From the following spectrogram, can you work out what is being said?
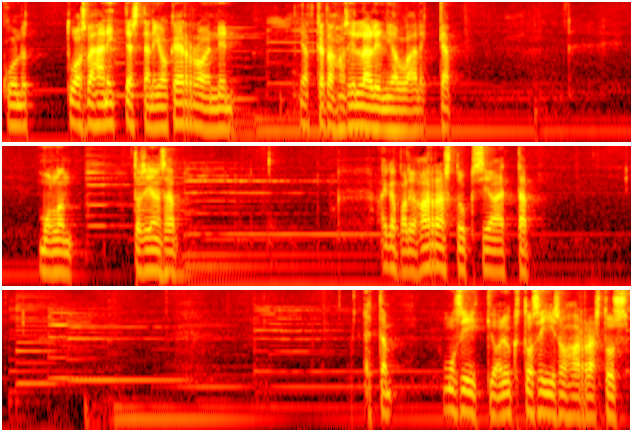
kun tuossa vähän itsestäni jo kerroin, niin jatketaan sillä linjalla, eli mulla on tosiaan aika paljon harrastuksia, että että musiikki on yksi tosi iso harrastus.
